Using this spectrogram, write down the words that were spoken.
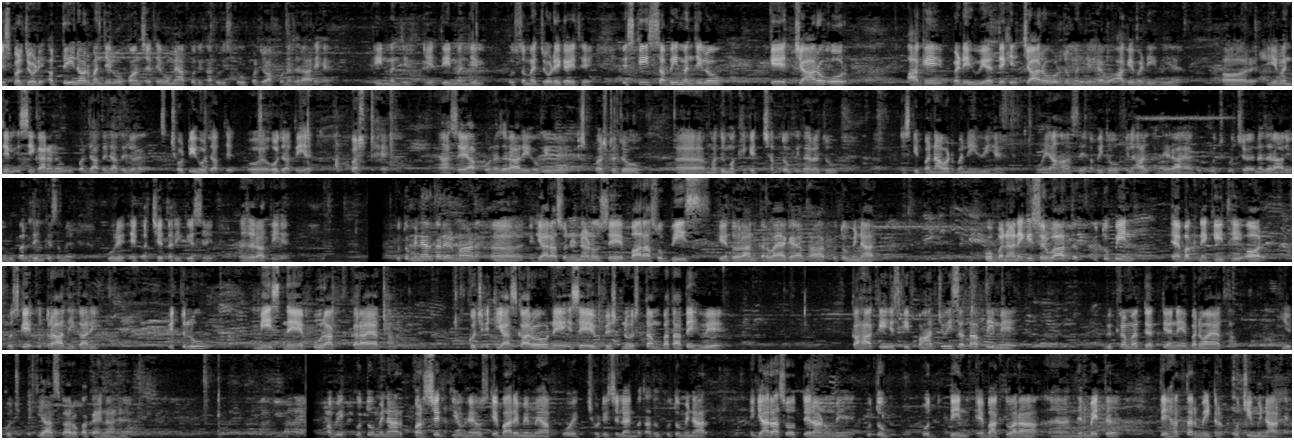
इस पर जोड़े। अब तीन और मंजिल वो कौन से थे, वो मैं आपको दिखा दूँ। इसके ऊपर जो आपको नज़र आ रहे हैं, तीन मंजिल, ये तीन मंजिल उस समय जोड़े गए थे। इसकी सभी मंजिलों के चारों ओर आगे बढ़ी हुई है। देखिए, चारों ओर जो मंजिल है वो आगे बढ़ी हुई है और ये मंजिल इसी कारण ऊपर जाते जाते जो है, छोटी हो जाते हो जाती है। स्पष्ट है। यहाँ से आपको नज़र आ रही होगी वो स्पष्ट जो मधुमक्खी के छत्तों की तरह जो इसकी बनावट बनी हुई है। वो यहाँ से अभी तो फ़िलहाल अंधेरा है तो कुछ कुछ नज़र आ रही होगी, पर दिन के समय पूरे एक अच्छे तरीके से नज़र आती है। कुतुब मीनार का निर्माण ग्यारह सौ निन्यानवे से 1220 के दौरान करवाया गया था कुतुब मीनार। को बनाने की शुरुआत कुतुबीन ऐबक ने की थी और उसके उत्तराधिकारी इतलू मीस ने पूरा कराया था। कुछ इतिहासकारों ने इसे विष्णु स्तंभ बताते हुए कहा कि इसकी पाँचवीं शताब्दी में विक्रमादित्य ने बनवाया था। ये कुछ इतिहासकारों का कहना है। अभी कुतुब मीनार प्रसिद्ध क्यों है, उसके बारे में मैं आपको एक छोटी सी लाइन बता दूँ। कुतुब मीनार ग्यारह सौ में कुतुब उद्दीन ऐबाक द्वारा निर्मित तिहत्तर मीटर ऊँची मीनार है।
